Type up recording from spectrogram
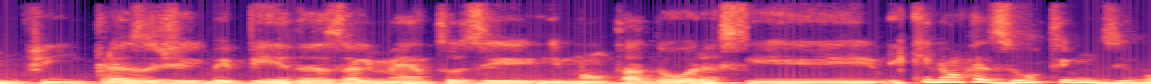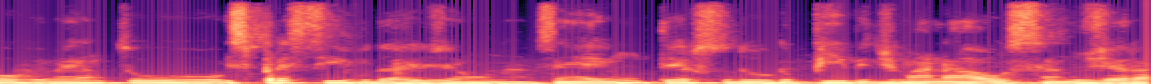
enfim, empresas de bebidas, alimentos e, e montadoras, e, e, que não resulta em um desenvolvimento expressivo da região. Né? Tem aí um terço do, do PIB de Manaus sendo gerado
